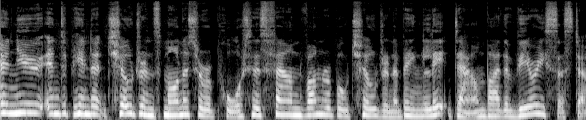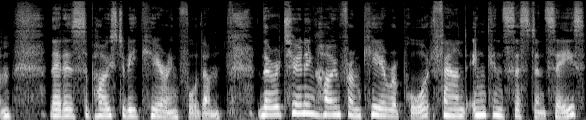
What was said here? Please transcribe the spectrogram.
A new independent Children's Monitor report has found vulnerable children are being let down by the very system that is supposed to be caring for them. The Returning Home from Care report found inconsistencies,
